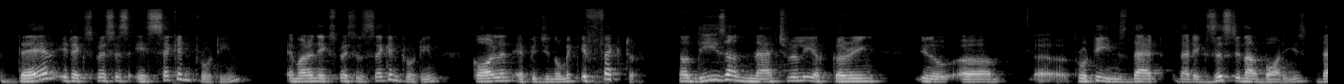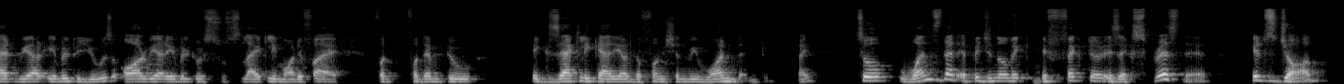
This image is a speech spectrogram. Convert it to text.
There it expresses a second protein. mRNA expresses a second protein called an epigenomic effector. Now these are naturally occurring, you know, uh, uh, proteins that that exist in our bodies that we are able to use or we are able to slightly modify for for them to exactly carry out the function we want them to, right? So once that epigenomic effector is expressed there, its job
